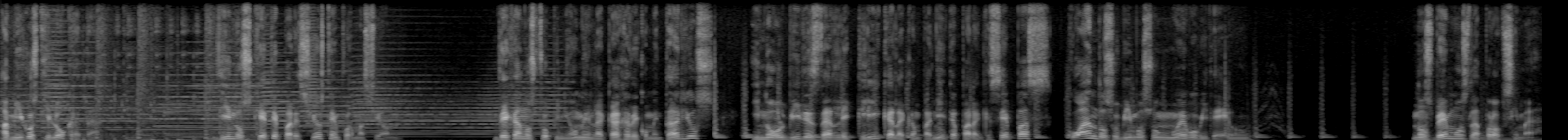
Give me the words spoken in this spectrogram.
Amigo estilócrata, dinos qué te pareció esta información. Déjanos tu opinión en la caja de comentarios y no olvides darle clic a la campanita para que sepas cuando subimos un nuevo video. Nos vemos la próxima.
